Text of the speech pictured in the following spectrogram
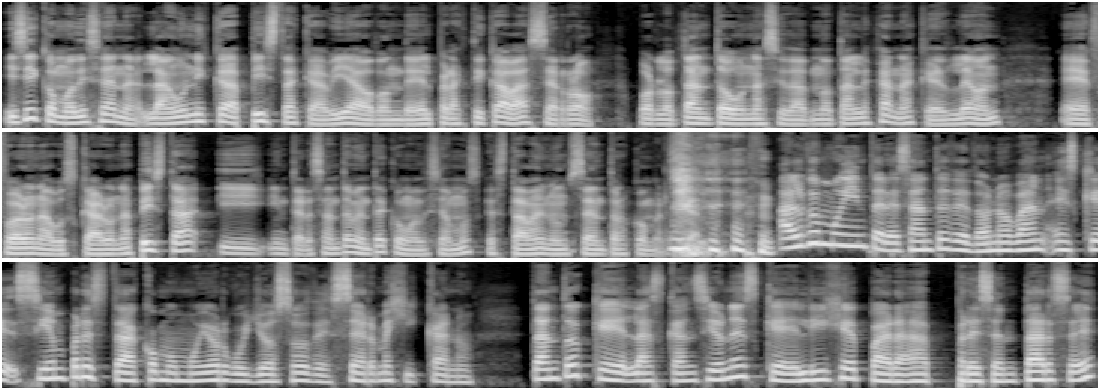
Y sí, como dicen, la única pista que había o donde él practicaba cerró. Por lo tanto, una ciudad no tan lejana, que es León, eh, fueron a buscar una pista y interesantemente, como decíamos, estaba en un centro comercial. Algo muy interesante de Donovan es que siempre está como muy orgulloso de ser mexicano, tanto que las canciones que elige para presentarse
